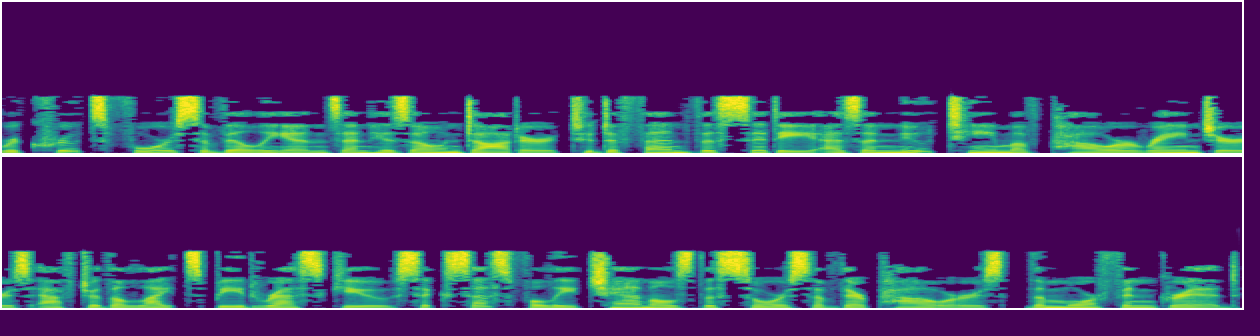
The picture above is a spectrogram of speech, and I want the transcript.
recruits four civilians and his own daughter to defend the city as a new team of Power Rangers after the Lightspeed Rescue successfully channels the source of their powers, the Morphin Grid.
